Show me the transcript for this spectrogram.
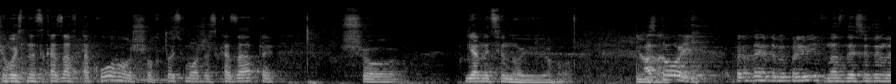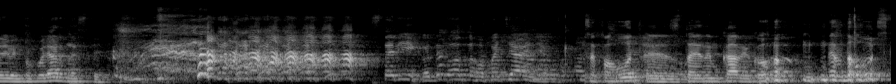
чогось не сказав такого, що хтось може сказати, що я не ціную його. А той, передаю тобі привіт, у нас десь один рівень популярності. Старік, один одного потягнемо. Це фагот е, з ТНМК, в якого не вдалося.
